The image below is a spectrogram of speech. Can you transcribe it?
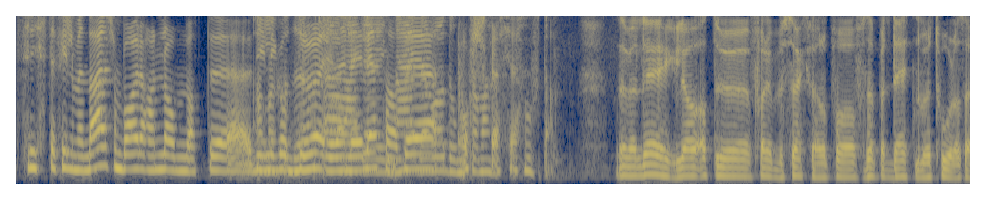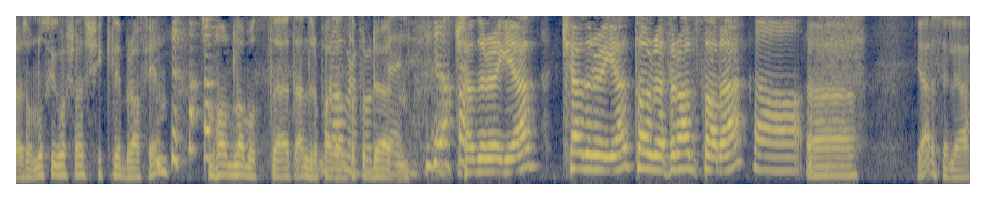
triste filmen der som bare handler om at uh, de ligger og dø. dør i den Ja, det- leiligheten, nei, det, orker jeg ikke. Det er veldig hyggelig at du får besøk av på for eksempel date nummer to. Da, så er det sånn, Nå skal vi gå og se en skikkelig bra film som handler om at et eldre par venter på døden. Ja. Kjenner du deg igjen? Kjenner du deg igjen? Tar du referansene? Ja. Uh, Gjør det, Silje.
